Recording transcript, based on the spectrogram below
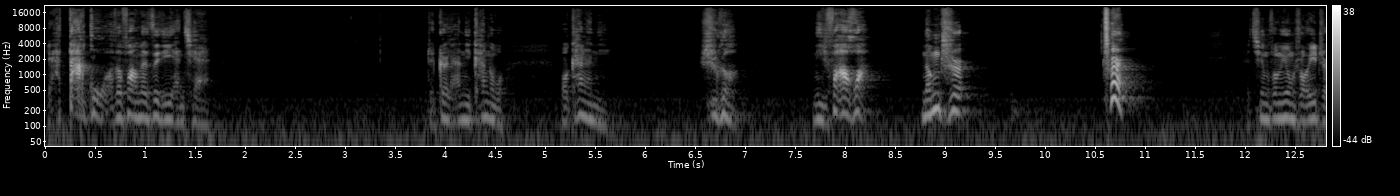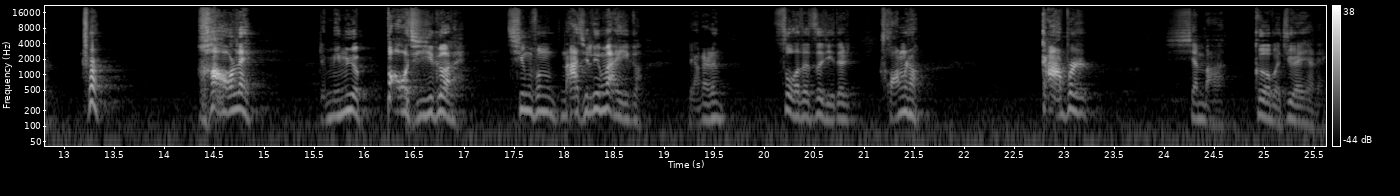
俩大果子放在自己眼前。这哥俩，你看看我，我看看你，师哥，你发话。能吃，吃。清风用手一指，吃。好嘞，这明月抱起一个来，清风拿起另外一个，两个人坐在自己的床上，嘎嘣儿，先把胳膊撅下来，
